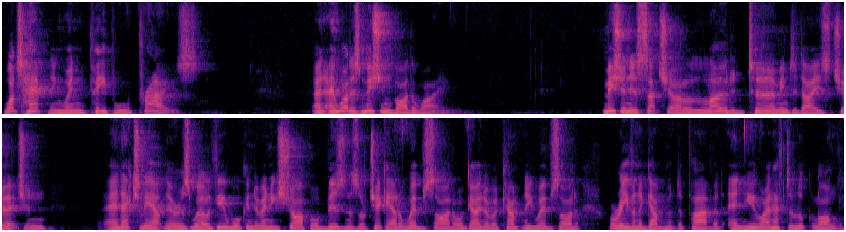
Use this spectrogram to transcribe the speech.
What's happening when people praise? And, and what is mission, by the way? Mission is such a loaded term in today's church, and and actually out there as well. If you walk into any shop or business or check out a website or go to a company website or even a government department, and you won't have to look long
